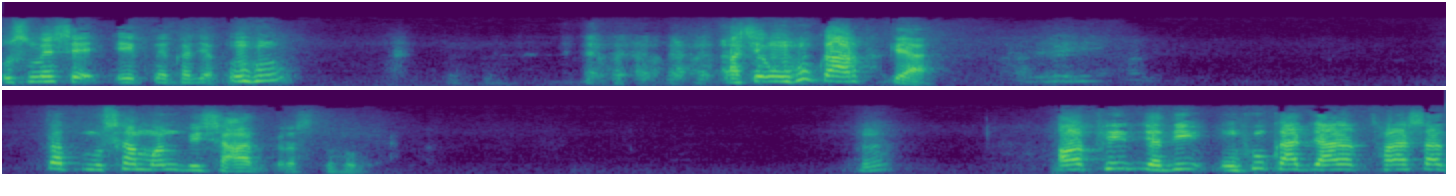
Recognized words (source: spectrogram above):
उसमें से एक ने कहा अच्छा उहू का अर्थ क्या? तब उसका मन विषादग्रस्त हो गया। हम्म? और फिर यदि उहू का ज़्यादा थोड़ा सा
